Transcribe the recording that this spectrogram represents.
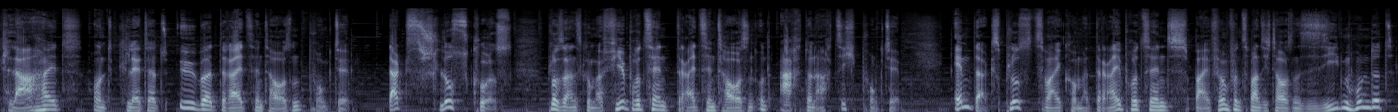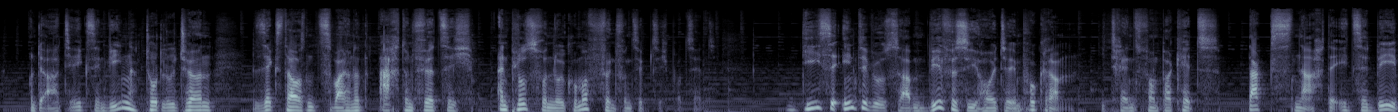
Klarheit und klettert über 13.000 Punkte. DAX Schlusskurs plus 1,4%, 13.088 Punkte. MDAX plus 2,3% bei 25.700 und der ATX in Wien Total Return 6.248 ein Plus von 0,75 Prozent. Diese Interviews haben wir für Sie heute im Programm. Die Trends vom Parkett, DAX nach der EZB.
